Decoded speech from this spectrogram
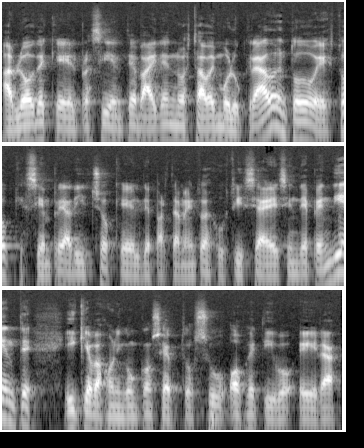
habló de que el presidente Biden no estaba involucrado en todo esto, que siempre ha dicho que el Departamento de Justicia es independiente y que bajo ningún concepto su objetivo era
